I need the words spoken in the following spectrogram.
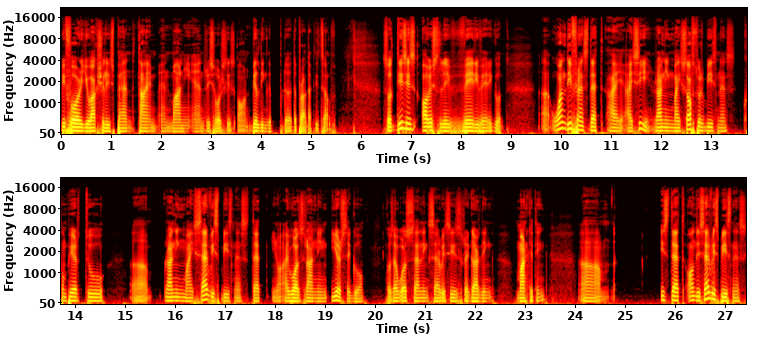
before you actually spend time and money and resources on building the, the, the product itself. So this is obviously very very good. Uh, one difference that I, I see running my software business compared to uh, running my service business that you know I was running years ago because I was selling services regarding marketing. Um, is that on the service business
